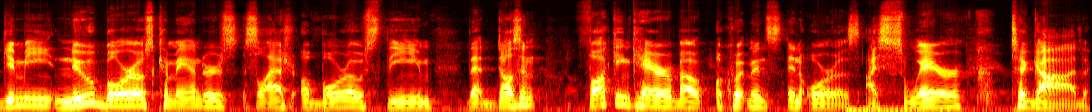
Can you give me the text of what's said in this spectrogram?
give me new Boros commanders slash a Boros theme that doesn't fucking care about equipments and auras. I swear to God,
